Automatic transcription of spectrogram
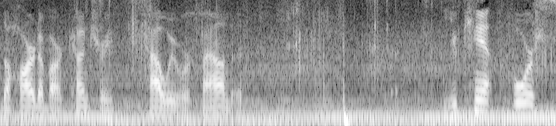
the heart of our country, how we were founded, you can't force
